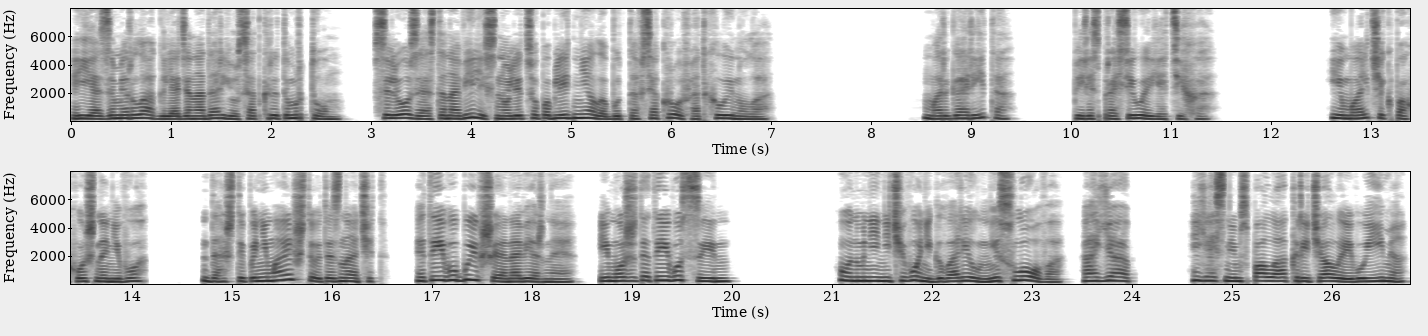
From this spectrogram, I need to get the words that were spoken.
Я замерла, глядя на Дарью с открытым ртом. Слезы остановились, но лицо побледнело, будто вся кровь отхлынула. «Маргарита?» — переспросила я тихо. «И мальчик похож на него? Даш, ты понимаешь, что это значит? Это его бывшая, наверное. И, может, это его сын. Он мне ничего не говорил, ни слова, а я... Я с ним спала, кричала его имя,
